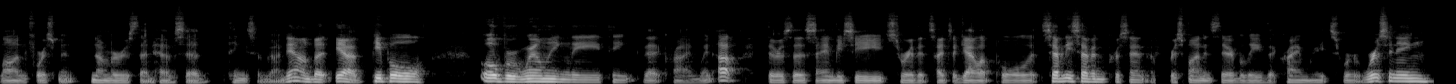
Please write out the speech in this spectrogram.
law enforcement numbers that have said things have gone down. But yeah people overwhelmingly think that crime went up. There's this nbc story that cites a gallup poll that 77% of respondents there believe that crime rates were worsening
